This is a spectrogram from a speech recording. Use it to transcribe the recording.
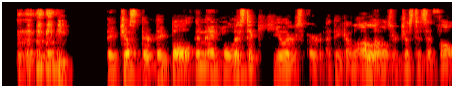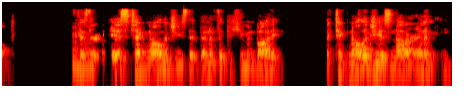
they just they're they both and and holistic healers are I think on a lot of levels are just as at fault because mm-hmm. there is technologies that benefit the human body like technology is not our enemy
